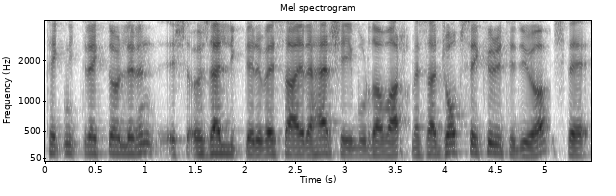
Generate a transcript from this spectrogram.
teknik direktörlerin işte özellikleri vesaire her şeyi burada var. Mesela job security diyor. İşte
